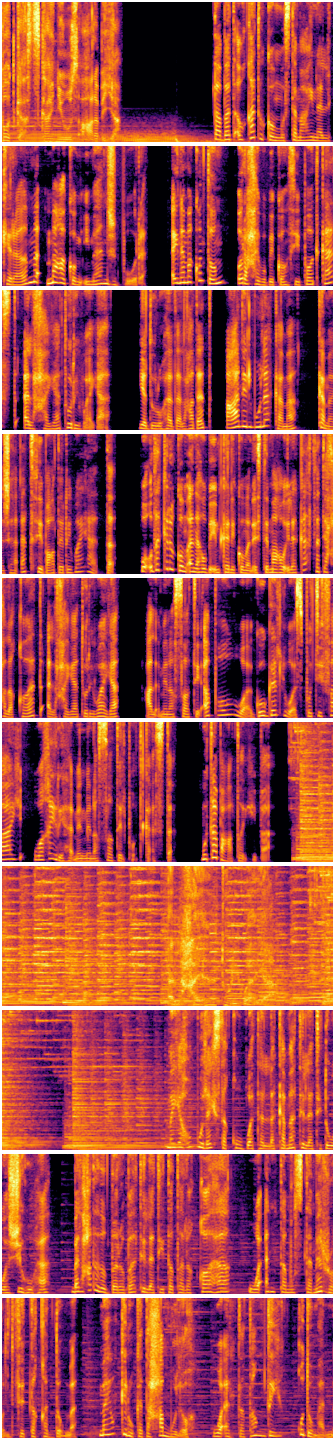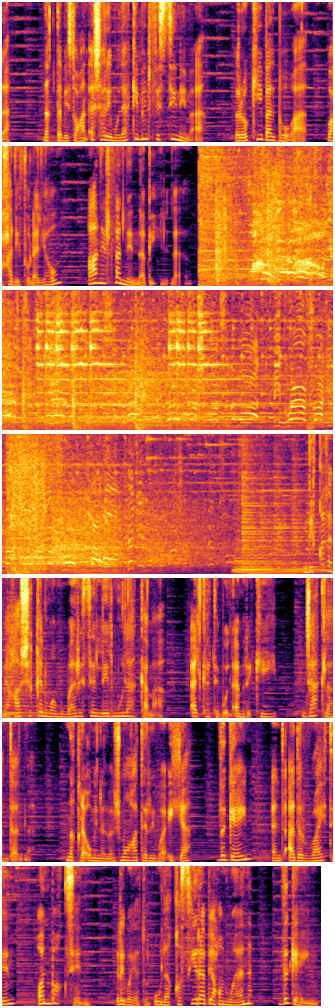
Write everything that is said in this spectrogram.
بودكاست سكاي نيوز عربية. طابت أوقاتكم مستمعينا الكرام معكم إيمان جبور. أينما كنتم أرحب بكم في بودكاست الحياة رواية. يدور هذا العدد عن الملاكمة كما جاءت في بعض الروايات. وأذكركم أنه بإمكانكم الاستماع إلى كافة حلقات الحياة رواية على منصات أبل وجوجل وسبوتيفاي وغيرها من منصات البودكاست. متابعة طيبة. الحياة رواية. ما يهم ليس قوة اللكمات التي توجهها بل عدد الضربات التي تتلقاها وأنت مستمر في التقدم. ما يمكنك تحمله وأنت تمضي قدما. نقتبس عن أشهر ملاكم في السينما روكي بالبوا وحديثنا اليوم عن الفن النبيل. بقلم عاشق وممارس للملاكمة الكاتب الأمريكي جاك لندن. نقرأ من المجموعة الروائية The Game and Other Writing on Boxing. رواية أولى قصيرة بعنوان The Game.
